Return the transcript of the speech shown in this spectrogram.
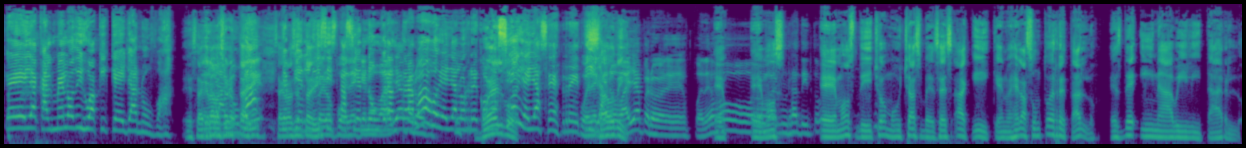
Que ella, Carmelo dijo aquí que ella no va. Esa Ella grabación no está va, ahí. Esa que grabación está ahí. Pierluisi está haciendo no un gran vaya, trabajo y ella lo reconoció Vuelvo. y ella se retira. Puede que Saudi. no vaya, pero eh, puede robar hemos, un ratito. hemos dicho muchas veces aquí que no es el asunto de retarlo, es de inhabilitarlo.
